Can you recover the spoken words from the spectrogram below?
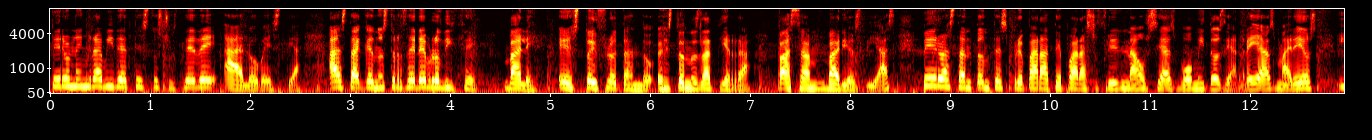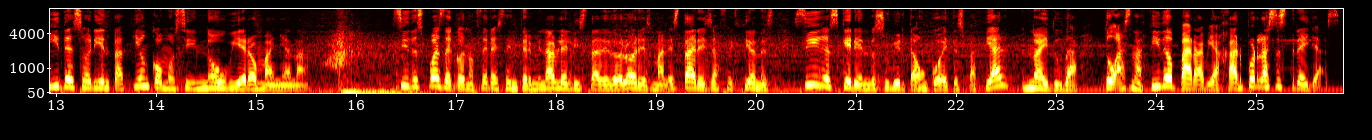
pero en la ingravidez esto sucede a lo bestia, hasta que nuestro cerebro dice, vale, estoy flotando, esto no es la Tierra. Pasan varios días, pero hasta entonces prepárate para sufrir náuseas, vómitos, diarreas, mareos y desorientación como si no hubiera un mañana. Si después de conocer esta interminable lista de dolores, malestares y afecciones sigues queriendo subirte a un cohete espacial, no hay duda, tú has nacido para viajar por las estrellas.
